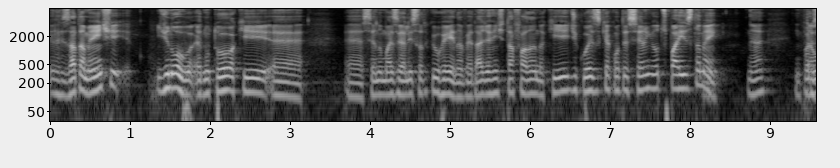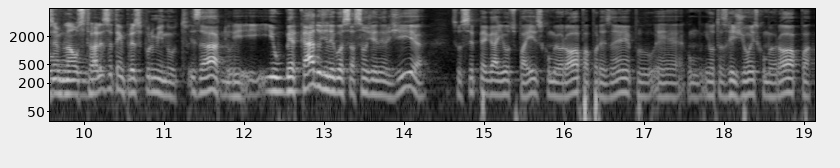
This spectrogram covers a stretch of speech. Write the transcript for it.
exatamente. E, de novo, eu não estou aqui é, é, sendo mais realista do que o rei. Na verdade, a gente está falando aqui de coisas que aconteceram em outros países também. Né? Então, por exemplo, na Austrália você tem preço por minuto. Exato. Hum. E, e o mercado de negociação de energia se você pegar em outros países, como Europa, por exemplo, é, em outras regiões como Europa,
